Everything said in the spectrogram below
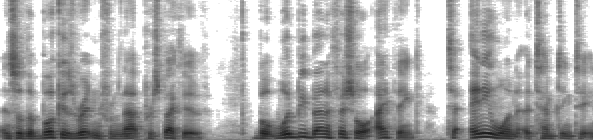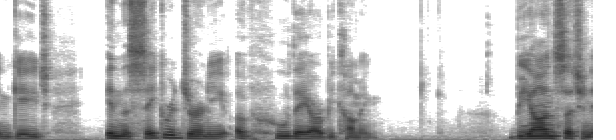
and so the book is written from that perspective, but would be beneficial, I think, to anyone attempting to engage in the sacred journey of who they are becoming. Beyond such an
